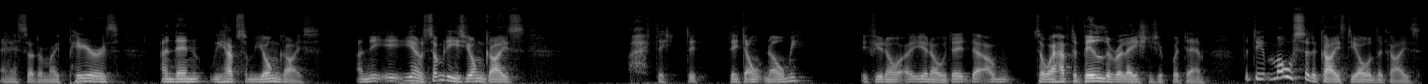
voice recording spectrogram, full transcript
Uh, so they're my peers, and then we have some young guys, and y- you know, some of these young guys, ah, they they, they don't know me. If you know, uh, you know, they, they, uh, so I have to build a relationship with them. But the, most of the guys, the older guys,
